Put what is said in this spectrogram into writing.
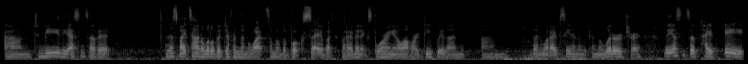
Um, to me, the essence of it, and this might sound a little bit different than what some of the books say, but, but I've been exploring it a lot more deeply than, um, than what I've seen in the, in the literature. The essence of type 8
